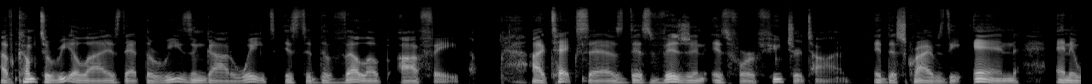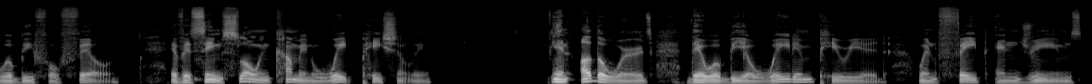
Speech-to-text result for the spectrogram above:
I've come to realize that the reason God waits is to develop our faith. Our text says this vision is for a future time. It describes the end and it will be fulfilled. If it seems slow in coming, wait patiently. In other words, there will be a waiting period when faith and dreams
